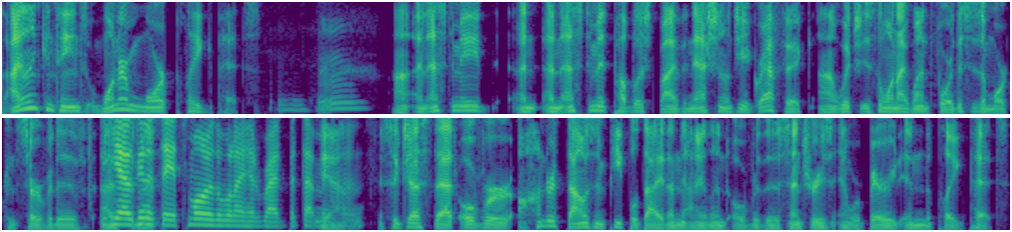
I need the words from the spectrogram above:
The island contains one or more plague pits. Mhm. Uh, an estimate an, an estimate published by the National Geographic, uh, which is the one I went for. This is a more conservative. Yeah, I was gonna say it's smaller than what I had read, but that makes sense. It suggests that over 100,000 people died on the island over the centuries and were buried in the plague pits.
